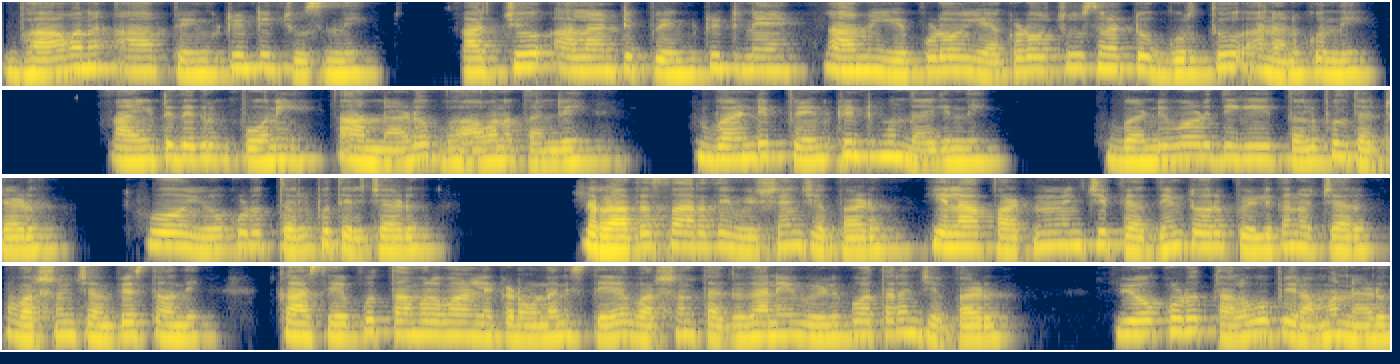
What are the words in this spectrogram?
భావన ఆ పెంకుటింటిని చూసింది. అచ్చు అలాంటి పెంకుటింటినే ఆమె ఎప్పుడో ఎక్కడో చూసినట్టు గుర్తు అని అనుకుంది. ఆ ఇంటి దగ్గరకు పోని అన్నాడు భావన తండ్రి. బండి పెంకుటింటి ముందు ఆగింది. బండివాడు దిగి తలుపులు తట్టాడు. ఓ యువకుడు తలుపు తెరిచాడు. రథసారథి విషయం చెప్పాడు. ఇలా పట్టణం నుంచి పెద్దింటోరు పెళ్ళికని వచ్చారు. వర్షం చంపేస్తోంది. కాసేపు తమరు వాళ్ళని ఇక్కడ ఉండనిస్తే వర్షం తగ్గగానే వెళ్ళిపోతారని చెప్పాడు. యువకుడు తల ఊపి రమ్మన్నాడు.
